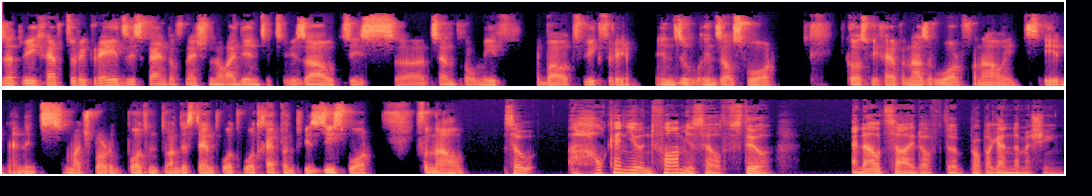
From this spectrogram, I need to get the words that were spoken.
that we have to recreate this kind of national identity without this uh, central myth about victory in the in those war, because we have another war for now, it's, and it's much more important to understand what what happened with this war for now. So how can you inform yourself still and outside of the propaganda machine?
